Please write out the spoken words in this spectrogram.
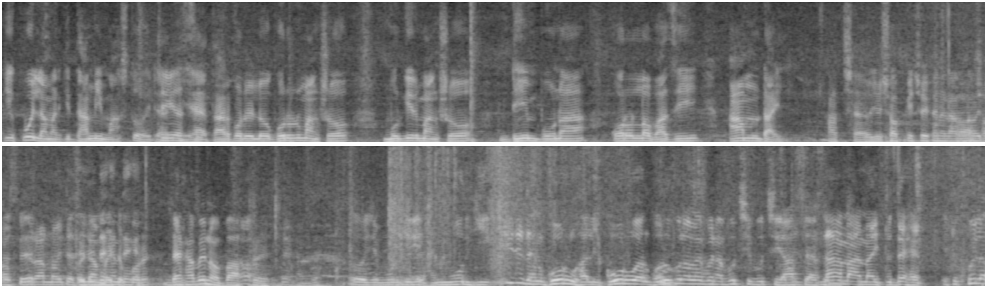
কি? কইলাম আর কি, দামি মাছ তো ঠিক আছে। হ্যাঁ তারপর হইল গরুর মাংস মুরগির মাংস ডিম বোনা করল্লা ভাজি আম ডাইল। আচ্ছা ওই যে সবকিছু এখানে রান্না হ্যাঁ, হইতেছে। রান্না হইতেছে, ওইটা আমরা একটু পরে দেখাবে না বাপরে ওই যে মুরগি দেখেন মুরগি এই যে দেখেন গরু গরু আর গরু। খোলা লাগবে না বুঝছি বুঝছি আছে আছে। না না না একটু দেখেন। একটু খুইলা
